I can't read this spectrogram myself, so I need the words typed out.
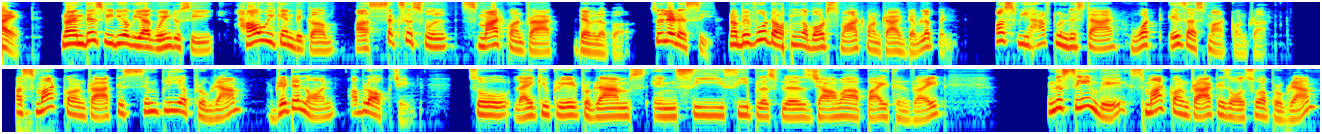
Hi. Now in this video, we are going to see how we can become a successful smart contract developer. So let us see. Now before talking about smart contract development, first we have to understand what is a smart contract. A smart contract is simply a program written on a blockchain. So like you create programs in C, C++, Java, Python, right? In the same way, smart contract is also a program.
